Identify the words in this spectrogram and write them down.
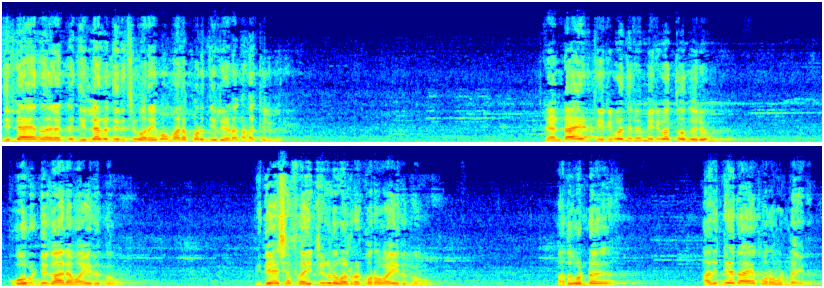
ജില്ല എന്ന നിരക്ക് ജില്ലകൾ തിരിച്ചു പറയുമ്പോൾ മലപ്പുറം ജില്ലയുടെ കണക്കിൽ വരും. രണ്ടായിരത്തി ഇരുപതിലും ഇരുപത്തൊന്നിലും കോവിഡ് കാലമായിരുന്നു. വിദേശ ഫ്ലൈറ്റുകൾ വളരെ കുറവായിരുന്നു. അതുകൊണ്ട് അതിന്റെതായ കുറവുണ്ടായിരുന്നു.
